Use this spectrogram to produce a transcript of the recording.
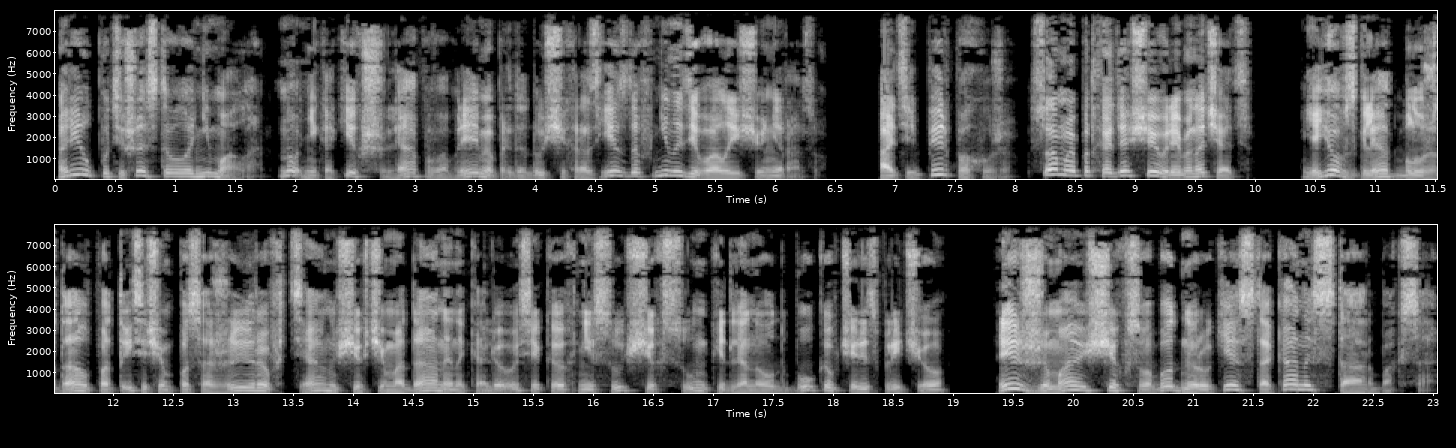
Рил путешествовала немало, но никаких шляп во время предыдущих разъездов не надевала еще ни разу. А теперь, похоже, самое подходящее время начать. Ее взгляд блуждал по тысячам пассажиров, тянущих чемоданы на колесиках, несущих сумки для ноутбуков через плечо, и сжимающих в свободной руке стакан из Старбакса.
